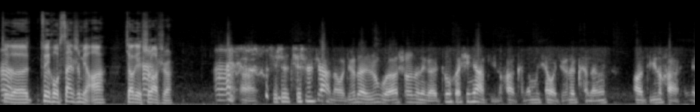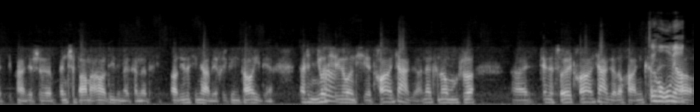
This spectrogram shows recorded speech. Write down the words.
这个最后三十秒啊，交给石老师。啊啊，其实其实是这样的，我觉得如果要说的那个综合性价比的话，可能目前我觉得可能奥迪的话，那个几款就是奔驰、宝马、奥迪里面，可能奥迪的性价比会更高一点。但是你又提一个问题，同样价格，那可能我们说，呃，这个所谓同样价格的话，你可最后五秒。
